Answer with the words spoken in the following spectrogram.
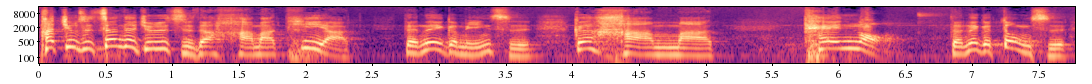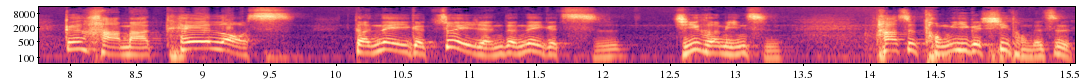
他就是真的就是指的哈马提亚的那个名词，跟哈马特诺的那个动词，跟哈马特罗斯的那个罪人的那个词集合名词，它是同一个系统的字，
